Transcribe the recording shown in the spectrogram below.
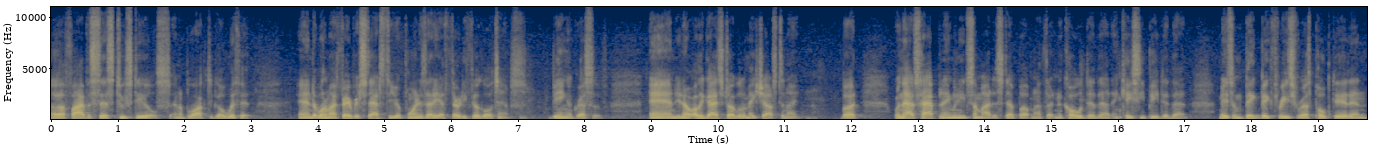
uh, five assists, two steals, and a block to go with it. And one of my favorite stats, to your point, is that he had 30 field goal attempts, being aggressive. And you know, other guys struggle to make shots tonight, but when that's happening, we need somebody to step up. And I thought Nikola did that, and KCP did that. made some big, big threes for us. Pope did, and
